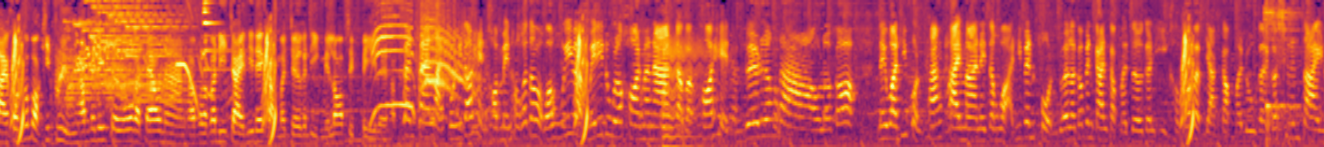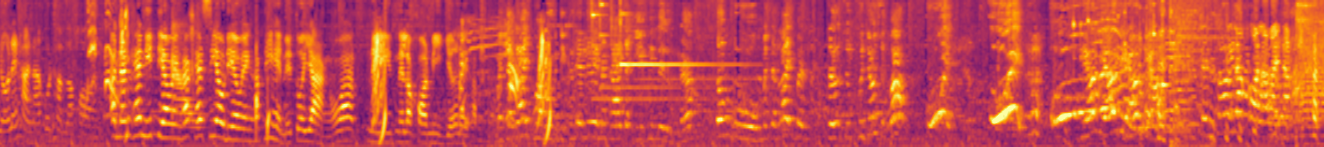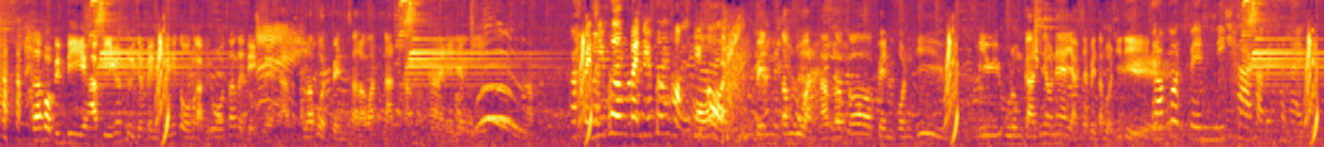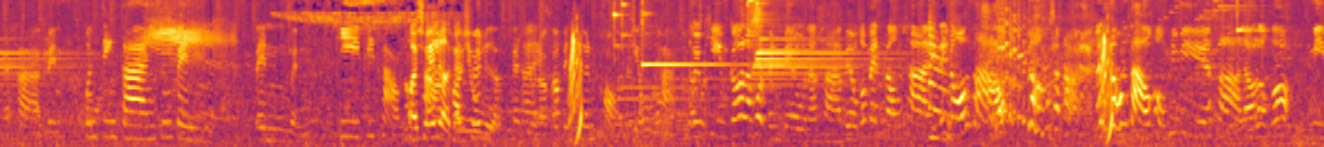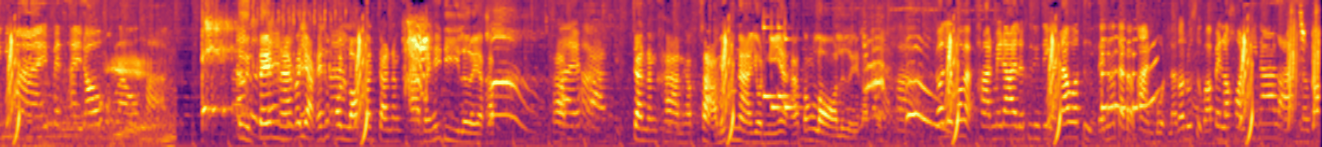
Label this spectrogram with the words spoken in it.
หลายคนก็บอกคิดถึงครับ ไม่ได้เจอโอกับแต้วนานครับ แล้วก็ดีใจที่ได้กลับมาเจอกันอีกในรอบ 10 ปีเลยครับ แฟนๆ หลายคนที่เราเห็นคอมเมนต์เขาก็จะบอกว่าอุ้ยแบบไม่ได้ดูละครมานาน แต่แบบพอเห็นด้วยเรื่องราว แล้วก็ในวันที่ฝนพรั่งพรายมาในจังหวะที่เป็นฝนด้วย แล้วก็เป็นการกลับมาเจอกันอีกเขาก็แบบอยากกลับมาดูกันก็ชื่นใจเนอะในฐานะคนทำละคร อันนั้นแค่นิดเดียวเองครับแค่เสี้ยวเดียวเองครับที่เห็นในตัวอย่างเพราะว่าในในละครมีอีกเยอะเลยครับ มันจะไล่ความโรแมนติกขึ้นเรื่อยๆนะคะจาก EP หนึ่งนะครับต้องดูมันจะไล่มันจะรู้สึกคุณจะรู้สึกว่าอุ้ยอุ้ยอุ้ยเดี๋ยวเดี๋ยวเดี๋ยวเดี๋ยว รับบทเป็นบีครับบีก็คือจะเป็นเพื่อนที่โตมากับพี่โอ๊ตตั้งแต่เด็กเลยครับ รับบทเป็นสารวัตรนัดครับใช่ในเรื่องนี้ครับ เป็นที่พึ่งเป็นที่พึ่งของพี่ฝนเป็นตำรวจครับ แล้วก็เป็นคนที่มีอุดมการณ์ที่แน่วแน่อยากจะเป็นตำรวจที่ดี รับบทเป็นนิชาค่ะเป็นทนายผิดนะคะ เป็นคนจริงจังซึ่งเป็นเป็นเหมือนพี่พี่สาวคอยช่วยเหลือคกัอนยอยู่ ช่วยเหลือกันอยู่แล้วก็เป็นเพื่อนของพี่โอค่ะวิ นน้องชายไอ้ยน้องสาว น้องสาวเป็นน้องสาวของพี่มีค่ะ แล้วเราก็มีพี่ไม้เป็นไอดอลของเราค่ะ ตื่นเต้นนะก็อยากให้ทุกคนล็อกวันจันทร์อังคารไว้ให้ดีเลยอะครับ ครับ ใช่ค่ะ จันทร์อังคารครับ3มิถุนายนนี้อะครับต้องรอเลยครับผม ค่ะ ก็เรียกว่าแบบพลาดไม่ได้เลย คือจริงๆอะแต้วว่าตื่นเต้นตั้งแต่แบบอ่านบท แล้วก็รู้สึกว่าเป็นละครที่น่ารัก แล้วก็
